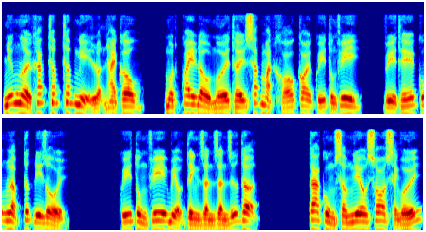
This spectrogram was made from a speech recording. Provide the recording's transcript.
Những người khác thấp thấp nghị luận hai câu, một quay đầu mới thấy sắc mặt khó coi Quý Tùng Phi, vì thế cũng lập tức đi rồi. Quý Tùng Phi biểu tình dần dần dữ tợn. Ta cùng Sầm Liêu so sánh với,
